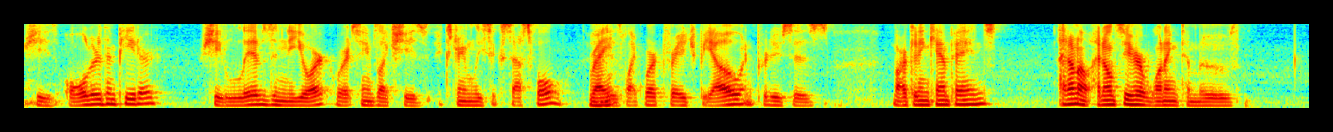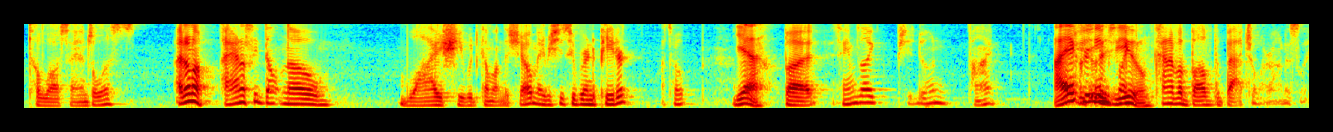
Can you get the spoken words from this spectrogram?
She's older than Peter. She lives in New York, where it seems like she's extremely successful. Right. She's like worked for HBO and produces marketing campaigns. I don't know. I don't see her wanting to move to Los Angeles. I don't know. I honestly don't know why she would come on the show. Maybe she's super into Peter. Let's hope. Yeah, But it seems like she's doing fine. I She agree seems with like you. kind of above the Bachelor, honestly.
